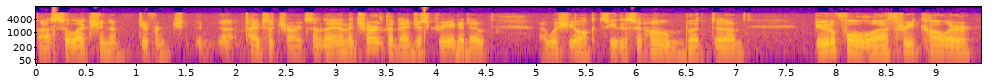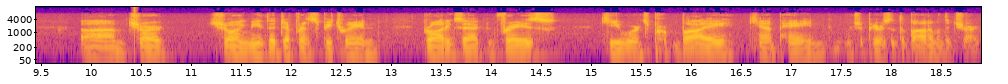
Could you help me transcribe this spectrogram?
uh, selection of different uh, types of charts. And the, and the chart that I just created, I, I wish you all could see this at home, but uh, beautiful uh, three color um, chart showing me the difference between broad, exact, and phrase keywords per, by campaign, which appears at the bottom of the chart.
